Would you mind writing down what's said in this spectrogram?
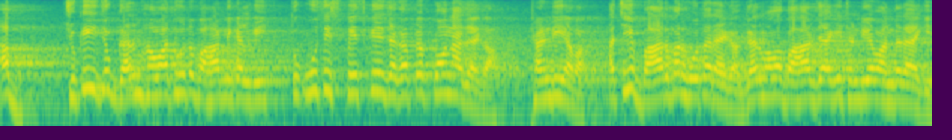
अब, चूँकि जो गर्म हवा थी वो तो बाहर निकल गई तो उस स्पेस की जगह पे अब कौन आ जाएगा? ठंडी हवा। अच्छा ये बार बार होता रहेगा। गर्म हवा बाहर जाएगी, ठंडी हवा अंदर आएगी।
